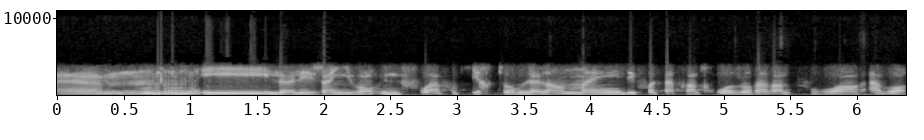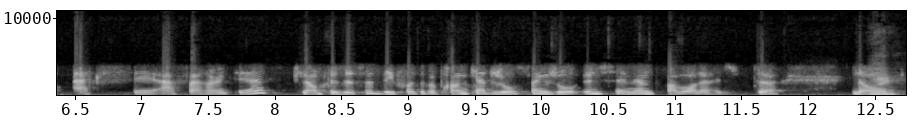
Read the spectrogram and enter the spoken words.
Euh, et là, les gens y vont une fois, il faut qu'ils retournent le lendemain. Des fois, ça prend trois jours avant de pouvoir avoir accès à faire un test. Puis là, en plus de ça, des fois, ça peut prendre quatre jours, cinq jours, une semaine pour avoir le résultat. Donc,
